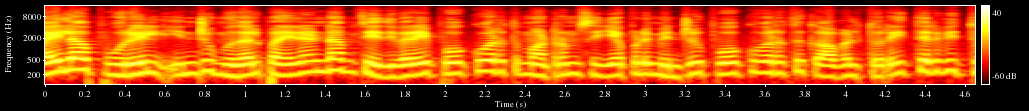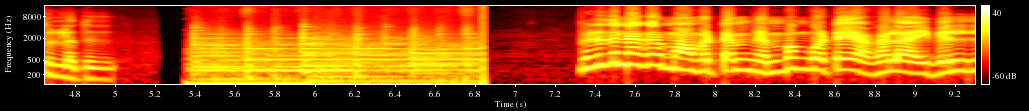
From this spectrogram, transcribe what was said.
மயிலாப்பூரில் இன்று முதல் பனிரெண்டாம் தேதி வரை போக்குவரத்து மாற்றம் செய்யப்படும் என்று போக்குவரத்து காவல்துறை தெரிவித்துள்ளது. விருதுநகர் மாவட்டம் வெம்பங்கோட்டை அகலாய்வில்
